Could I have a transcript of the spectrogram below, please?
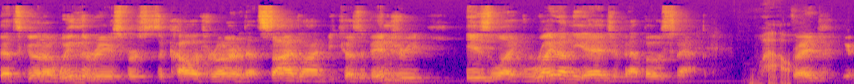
that's going to win the race versus a college runner that's sidelined because of injury is like right on the edge of that bow snap. Wow. Right? You're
